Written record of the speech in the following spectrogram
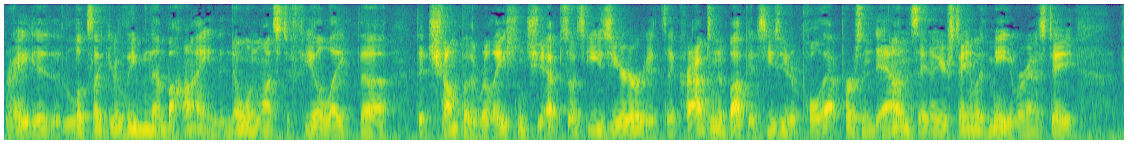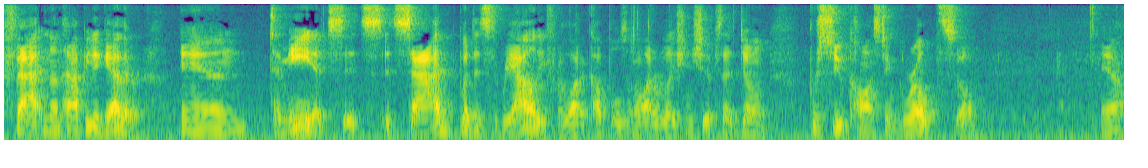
right? It, it, looks like you're leaving them behind, and no one wants to feel like the the chump of the relationship. So it's easier. It's like crabs in a bucket. It's easier to pull that person down and say, "No, you're staying with me. We're gonna stay fat and unhappy together." And to me, it's it's it's sad, but it's the reality for a lot of couples and a lot of relationships that don't pursue constant growth. So, yeah.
